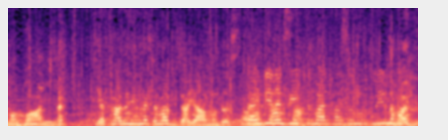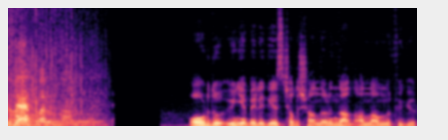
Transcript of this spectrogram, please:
sonbahar. Yakarda yürümek daha güzel, yağmurda ıslanmaktansa. Ben gene büyük ihtimal hazırlıklıyım. Daha da güzel. ayaklarımdan. Ordu Ünye Belediyesi çalışanlarından anlamlı figür.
